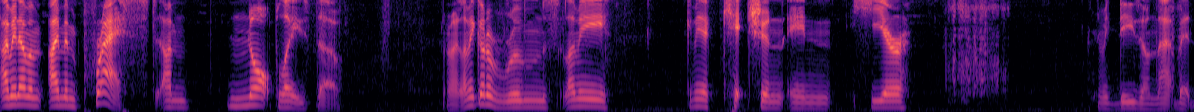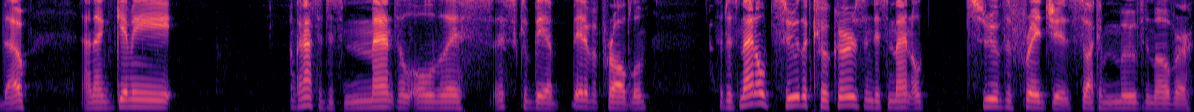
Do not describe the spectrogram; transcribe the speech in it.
I mean I'm I'm impressed. I'm not pleased though. Alright, let me go to rooms. Let me... Give me a kitchen in here. Let me D-zone that bit, though. And then give me... I'm going to have to dismantle all this. This could be a bit of a problem. So dismantle two of the cookers and dismantle two of the fridges so I can move them over.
